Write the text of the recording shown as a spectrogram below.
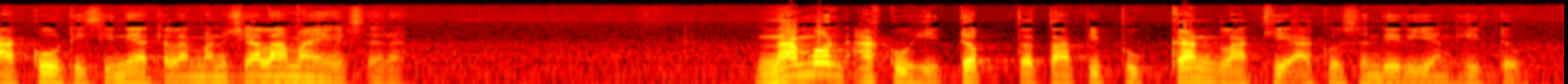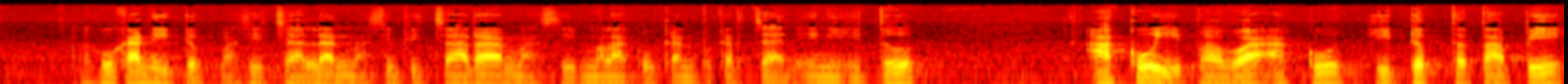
Aku di sini adalah manusia lama ya, saudara. Namun aku hidup, tetapi bukan lagi aku sendiri yang hidup. Aku kan hidup, masih jalan, masih bicara, masih melakukan pekerjaan ini itu. Akui bahwa aku hidup, tetapi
